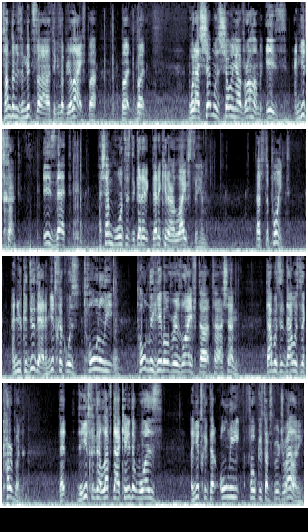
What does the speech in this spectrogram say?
Sometimes it's a mitzvah to give up your life, but, but, but, what Hashem was showing Avraham is, and Yitzchak, is that Hashem wants us to dedicate our lives to Him. That's the point. And you could do that. And Yitzchak was totally, totally gave over his life to, to Hashem. That was that was the korban. That the Yitzchak that left the Akedah was a Yitzchak that only focused on spirituality.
